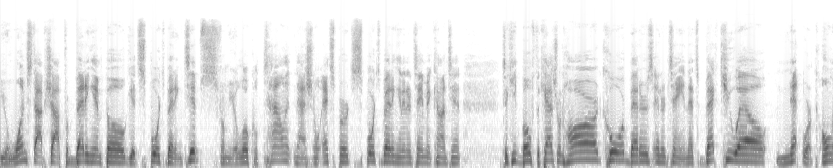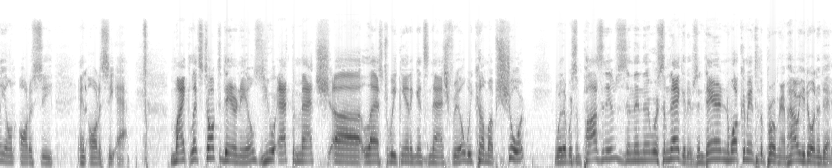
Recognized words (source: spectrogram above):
Your one stop shop for betting info. Get sports betting tips from your local talent, national experts, sports betting and entertainment content to keep both the casual and hardcore betters entertained. That's BetQL Network, only on Audacy and Audacy app. Mike, let's talk to Darren Eales. You were at the match uh, last weekend against Nashville. We come up short, where there were some positives and then there were some negatives. And Darren, welcome into the program. How are you doing today?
